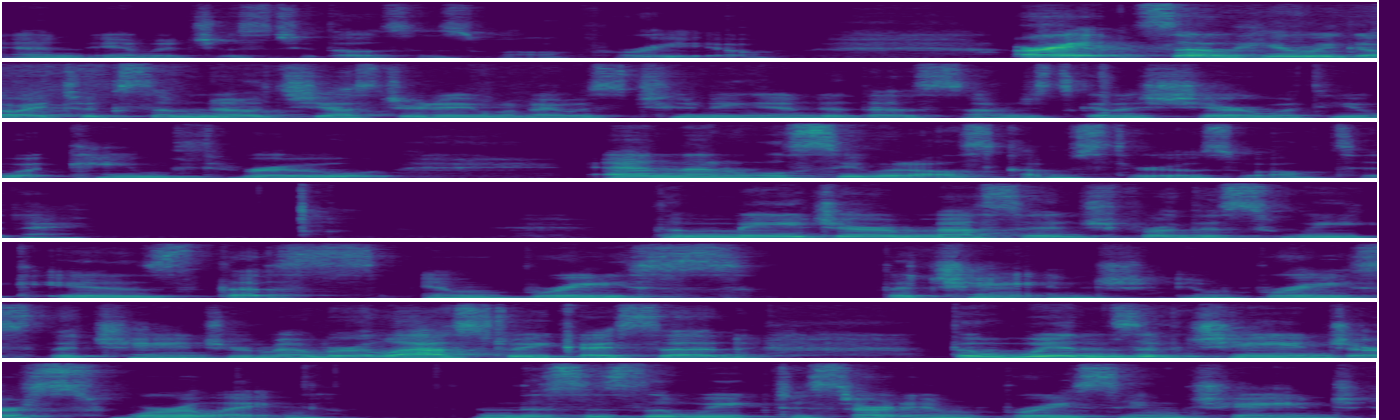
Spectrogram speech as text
and images to those as well for you. All right, so here we go. I took some notes yesterday when I was tuning into this. So I'm just going to share with you what came through, and then we'll see what else comes through as well today. The major message for this week is this, embrace the change, embrace the change. Remember last week I said, the winds of change are swirling. And this is the week to start embracing change.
